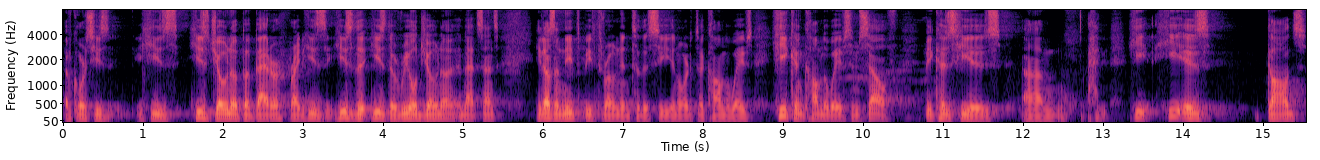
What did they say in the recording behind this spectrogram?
Of course, He's He's He's Jonah, but better, right? He's He's the He's the real Jonah in that sense. He doesn't need to be thrown into the sea in order to calm the waves. He can calm the waves himself because He is um, He He is God's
